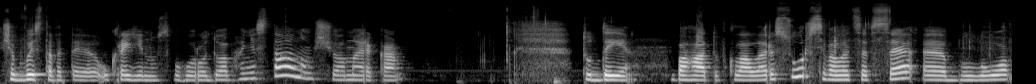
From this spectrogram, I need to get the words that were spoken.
щоб виставити Україну свого роду Афганістаном, що Америка туди багато вклала ресурсів, але це все е, було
